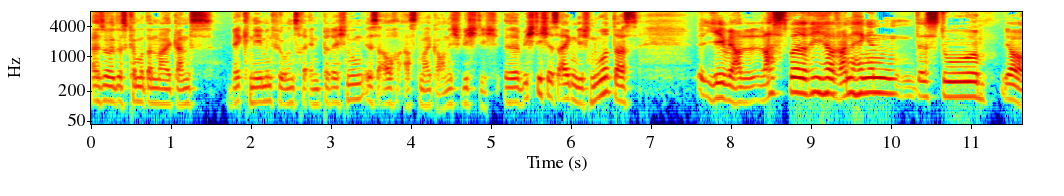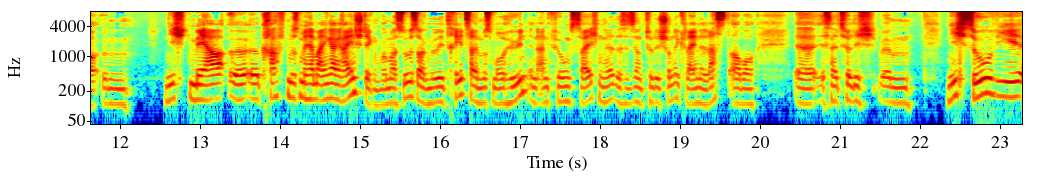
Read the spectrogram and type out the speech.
also das können wir dann mal ganz wegnehmen für unsere Endberechnung, ist auch erstmal gar nicht wichtig. Äh, wichtig ist eigentlich nur, dass je mehr Last wir hier ranhängen, desto ja, ähm, nicht mehr äh, äh, Kraft müssen wir hier im Eingang reinstecken, wollen wir so sagen. Nur die Drehzahl müssen wir erhöhen, in Anführungszeichen. Ne? Das ist natürlich schon eine kleine Last, aber äh, ist natürlich ähm, nicht so wie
